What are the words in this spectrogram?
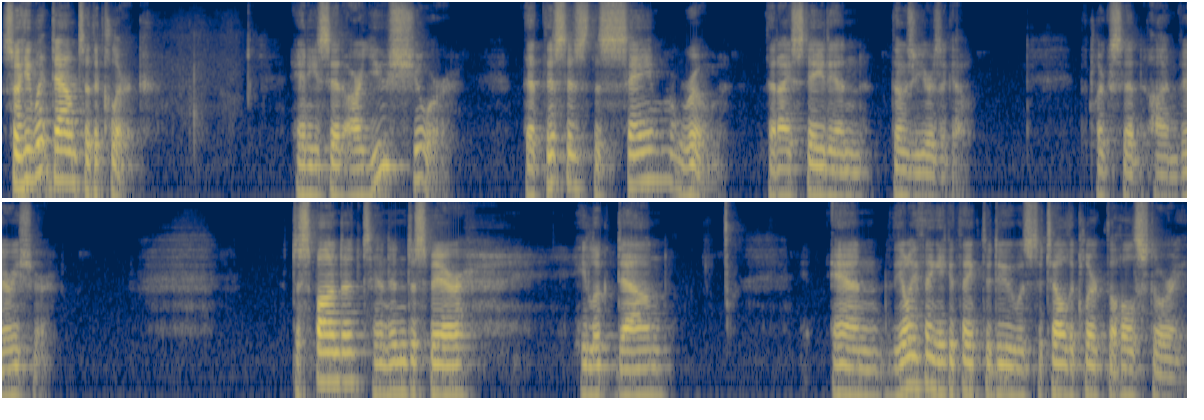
So he went down to the clerk and he said, Are you sure that this is the same room that I stayed in those years ago? The clerk said, I'm very sure. Despondent and in despair, he looked down, and the only thing he could think to do was to tell the clerk the whole story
